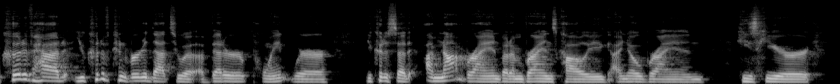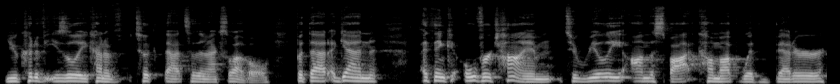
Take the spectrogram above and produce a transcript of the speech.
could have had, you could have converted that to a, a better point where you could have said, I'm not Brian, but I'm Brian's colleague. I know Brian. He's here. You could have easily kind of took that to the next level. But that again, I think over time to really on the spot come up with better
